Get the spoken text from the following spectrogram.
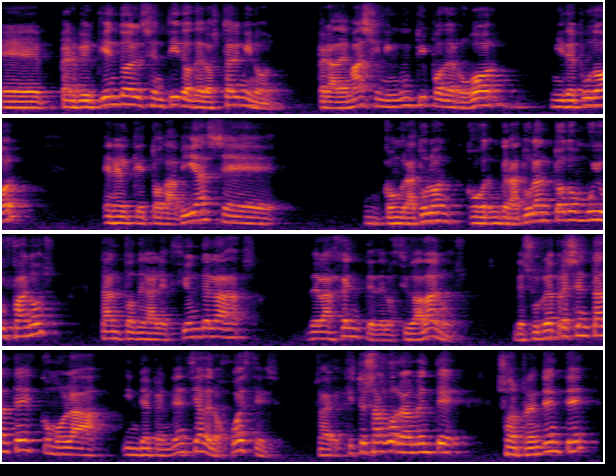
eh, pervirtiendo el sentido de los términos, pero además sin ningún tipo de rubor ni de pudor, en el que todavía se congratulan, congratulan todos muy ufanos tanto de la elección de, las, de la gente, de los ciudadanos, de sus representantes, como la independencia de los jueces. O sea, esto es algo realmente sorprendente,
